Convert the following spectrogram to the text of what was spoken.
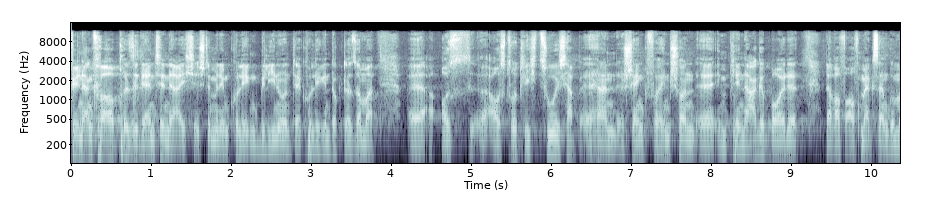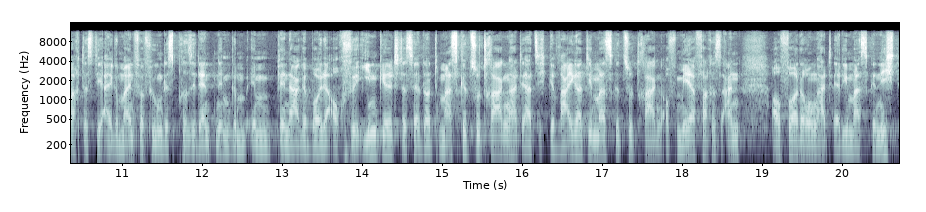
Vielen Dank, Frau Präsidentin. Ja, ich stimme dem Kollegen Bellino und der Kollegin Dr. Sommer äh, aus, äh, ausdrücklich zu. Ich habe äh, Herrn Schenk vorhin schon äh, im Plenargebäude darauf aufmerksam gemacht, dass die Allgemeinverfügung des Präsidenten im, im, Plenargebäude auch für ihn gilt, dass er dort Maske zu tragen hat. Er hat sich geweigert, die Maske zu tragen. Auf mehrfaches An Aufforderung hat er die Maske nicht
